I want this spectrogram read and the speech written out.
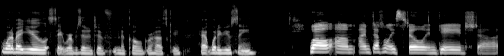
What about you, State Representative Nicole Grohoski? What have you seen? Well, um, I'm definitely still engaged uh,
